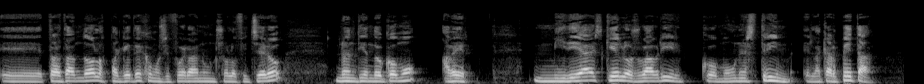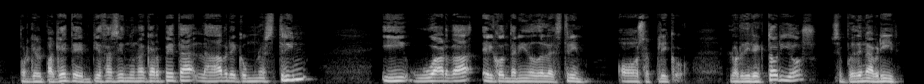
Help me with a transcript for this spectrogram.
eh, tratando los paquetes como si fueran un solo fichero. No entiendo cómo. A ver, mi idea es que los va a abrir como un stream en la carpeta, porque el paquete empieza siendo una carpeta, la abre como un stream y guarda el contenido del stream. Os explico. Los directorios se pueden abrir.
